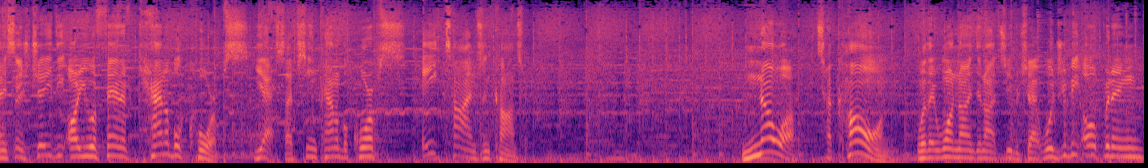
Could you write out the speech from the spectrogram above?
And he says, JD, are you a fan of Cannibal Corpse? Yes, I've seen Cannibal Corpse eight times in concert. Noah Tacone with a 199 super chat. Would you be opening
